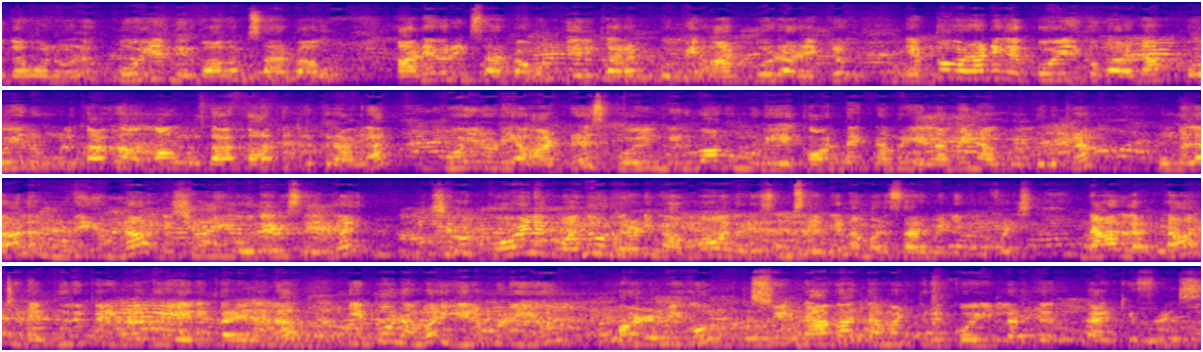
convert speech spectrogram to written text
உதவணும்னு கோயில் நிர்வாகம் சார்பாகவும் அனைவரின் சார்பாகவும் இருக்காரன் கூப்பி அன்போடு அழைக்கிறோம். எப்போ வேணா நீங்க கோயிலுக்கு வரலாம். கோயில் உங்களுக்காக அம்மா உங்களுக்காக கொடுக்குறாங்க கோயிலுடைய அட்ரஸ் கோயில் நிர்வாகமுடைய கான்டாக்ட் நம்பர் எல்லாமே நான் உங்களுக்கு கொடுக்குறேன். உங்களால முடியும்னா நிச்சயம் நீங்கள் உதவி செய்யுங்க. நிச்சயமா கோயிலுக்கு வந்து ஒரு தடவை நீங்கள் அம்மாவை தரிசனம் செய்யுங்க. நம்ம சார் வேண்டிய ஃப்ரெண்ட்ஸ் நான் லதா சென்னை புதுப்பெருங்கிறது ஏரிக்கரையில இப்போ நம்ம இருமுடியூர் பழமிகும் ஸ்ரீ நாகாத்தம்மன் திருக்கோயில்ல இருந்து தேங்க்யூ ஃப்ரெண்ட்ஸ்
